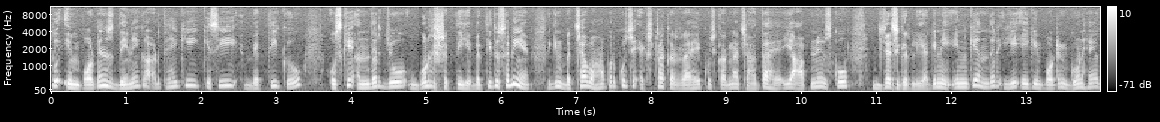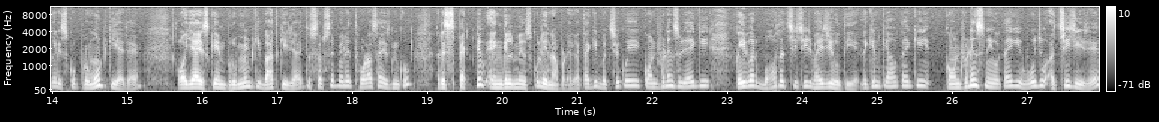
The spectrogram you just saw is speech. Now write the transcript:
तो इम्पोर्टेंस देने का अर्थ है कि किसी व्यक्ति को उसके अंदर जो गुण शक्ति है व्यक्ति तो सभी हैं लेकिन बच्चा वहाँ पर कुछ एक्स्ट्रा कर रहा है कुछ करना चाहता है या आपने उसको जज कर लिया कि नहीं इनके अंदर ये एक इंपॉर्टेंट गुण है अगर इसको प्रमोट किया जाए और या इसके इम्प्रूवमेंट की बात की जाए तो सबसे पहले थोड़ा सा इनको रिस्पेक्टिव एंगल में उसको लेना पड़ेगा ताकि बच्चे को ये कॉन्फिडेंस हो जाए कि कई बार बहुत अच्छी चीज़ भाई जी होती है। लेकिन क्या होता है कि कॉन्फिडेंस नहीं होता है कि वो जो अच्छी चीज़ है,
